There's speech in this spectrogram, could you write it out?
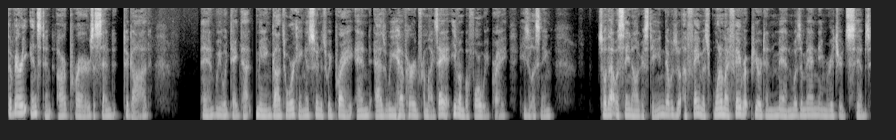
the very instant our prayers ascend to God. And we would take that meaning God's working as soon as we pray. And as we have heard from Isaiah, even before we pray, he's listening. So that was St. Augustine. There was a famous, one of my favorite Puritan men was a man named Richard Sibbes.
